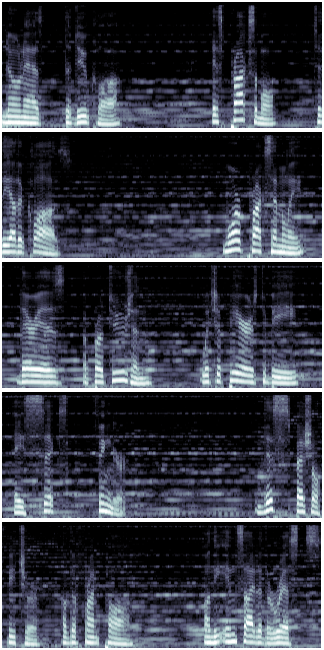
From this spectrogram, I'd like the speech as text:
known as the dew claw, is proximal to the other claws. More proximally, there is a protrusion which appears to be a sixth finger. This special feature of the front paw on the inside of the wrists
